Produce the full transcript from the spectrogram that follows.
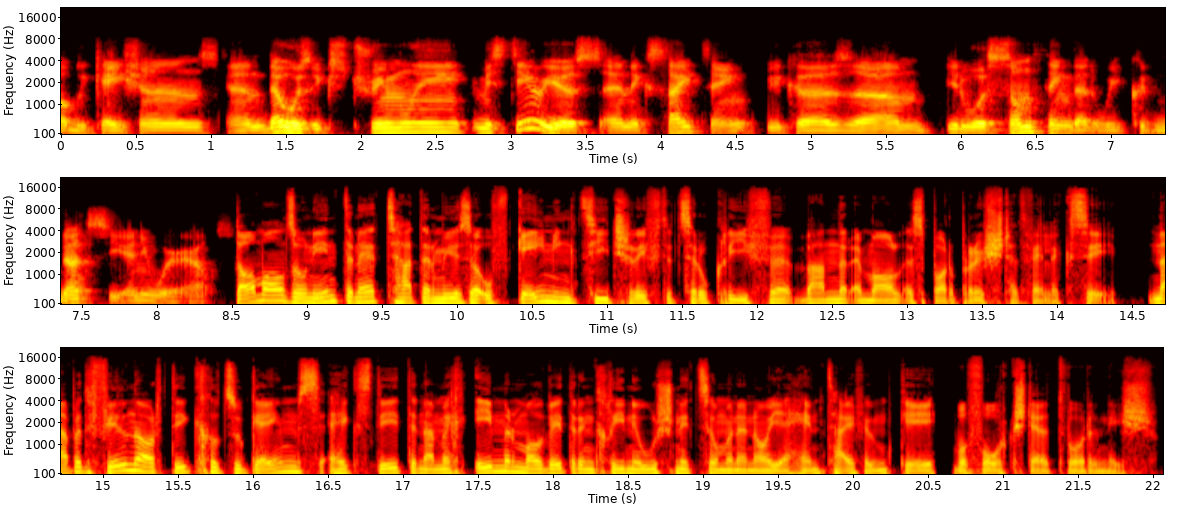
publications, and that was extremely mysterious and exciting because um, it was something that we could not see anywhere else. Damals ohne Internet hat er auf Gaming-Zeitschriften zurückgreifen, wenn er einmal ein paar Brüste gesehen Neben vielen Artikeln zu Games hat es dort nämlich immer mal wieder einen kleinen Ausschnitt zu einem neuen Hentai-Film gegeben, der vorgestellt worden ist.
